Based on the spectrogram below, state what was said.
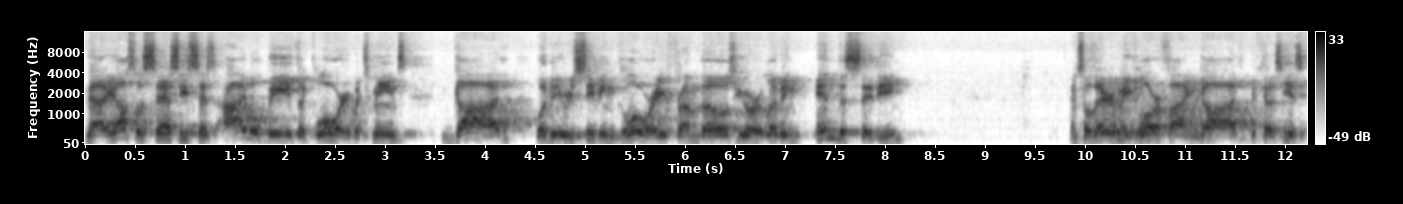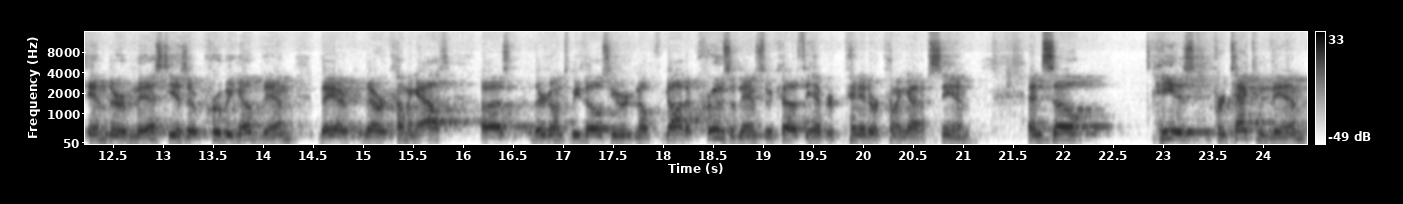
Now he also says he says, "I will be the glory," which means God would be receiving glory from those who are living in the city. And so they're going to be glorifying God because He is in their midst. He is approving of them. They are they are coming out. Uh, they're going to be those who you know God approves of them because they have repented or coming out of sin. And so He is protecting them.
